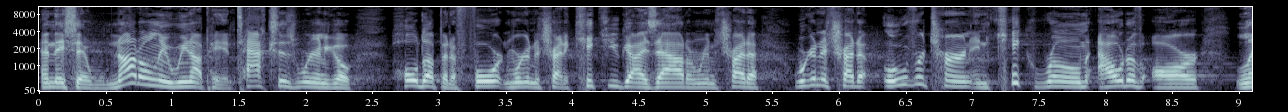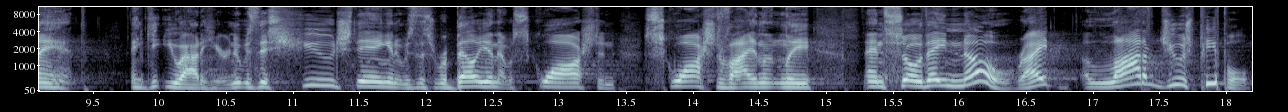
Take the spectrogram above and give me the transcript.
And they said, not only are we not paying taxes, we're going to go hold up at a fort and we're going to try to kick you guys out and we're going to try to we're going to try to overturn and kick Rome out of our land and get you out of here. And it was this huge thing and it was this rebellion that was squashed and squashed violently. And so they know, right? A lot of Jewish people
